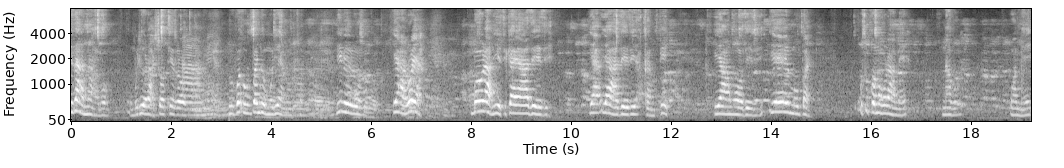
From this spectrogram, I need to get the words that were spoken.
eza nabo omuriora ashotirodi uvanye omuriya noto nivero yaroya mbora yesika yazezi yazezi ya kampe yanwozezi ye mobile usukonohora me nabo wameye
